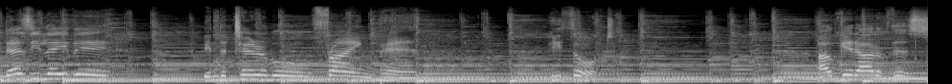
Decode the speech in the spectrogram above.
And as he lay there in the terrible frying pan, he thought, I'll get out of this.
